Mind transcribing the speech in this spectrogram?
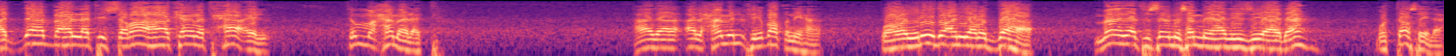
الدابة التي اشتراها كانت حائل ثم حملت. هذا الحمل في بطنها وهو يريد أن يردها. ماذا نسمي هذه الزيادة؟ متصلة.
